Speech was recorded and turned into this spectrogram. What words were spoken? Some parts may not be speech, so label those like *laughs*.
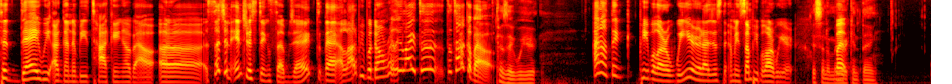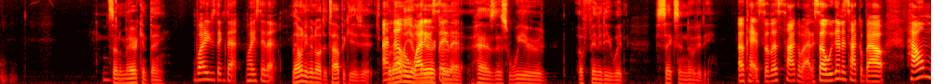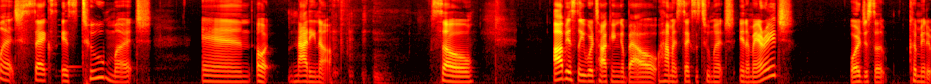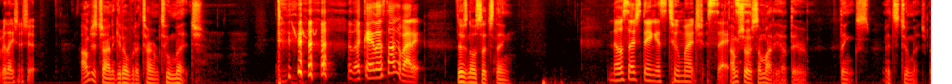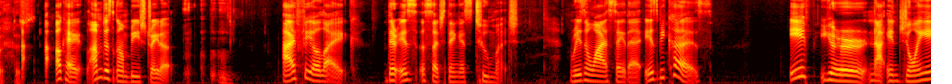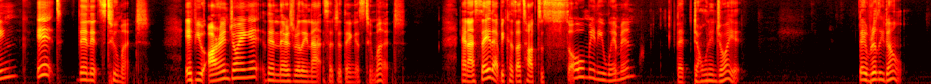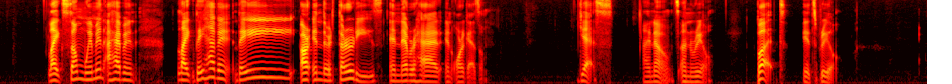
Today we are going to be talking about uh such an interesting subject that a lot of people don't really like to to talk about. Cause they're weird. I don't think people are weird. I just I mean some people are weird. It's an American thing. It's an American thing. Why do you think that? Why do you say that? They don't even know what the topic is yet. I but know. only Why do you America say that? has this weird affinity with sex and nudity. Okay, so let's talk about it. So we're going to talk about how much sex is too much and or not enough. So obviously we're talking about how much sex is too much in a marriage or just a committed relationship. I'm just trying to get over the term too much. *laughs* okay, let's talk about it. There's no such thing. No such thing as too much sex. I'm sure somebody out there thinks it's too much, but there's, Uh, okay, I'm just gonna be straight up. *clears throat* I feel like there is a such thing as too much. Reason why I say that is because if you're not enjoying it, then it's too much. If you are enjoying it, then there's really not such a thing as too much. And I say that because I talk to so many women that don't enjoy it. They really don't. Like some women, I haven't like they haven't they are in their 30s and never had an orgasm. Yes. I know, it's unreal. But it's real.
